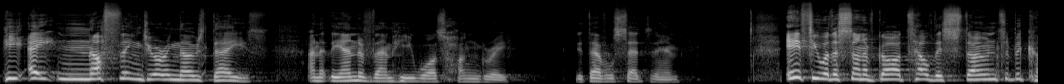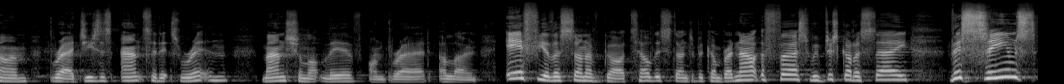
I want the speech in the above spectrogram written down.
He ate nothing during those days, and at the end of them he was hungry. The devil said to him, if you are the Son of God, tell this stone to become bread. Jesus answered, It's written, man shall not live on bread alone. If you're the Son of God, tell this stone to become bread. Now, at the first, we've just got to say, this seems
